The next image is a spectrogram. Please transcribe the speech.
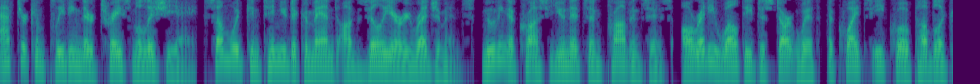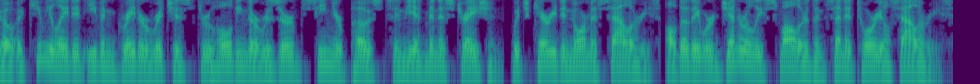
After completing their tres militiae, some would continue to command auxiliary regiments, moving across units and provinces. Already wealthy to start with, equites equo publico accumulated even greater riches through holding their reserved senior posts in the administration, which carried enormous salaries although they were generally smaller than senatorial salaries.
